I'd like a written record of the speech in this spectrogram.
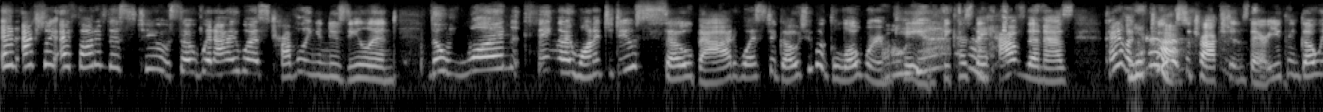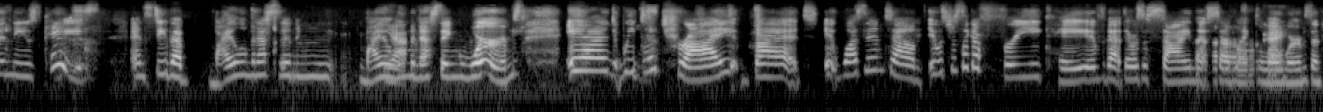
And actually, I thought of this too. So when I was traveling in New Zealand, the one thing that I wanted to do so bad was to go to a glowworm oh, cave yeah. because they have them as kind of like yeah. tourist attractions there. You can go in these caves and see the bioluminescent bioluminescing yeah. worms and we did try but it wasn't um it was just like a free cave that there was a sign that said like oh, okay. worms, and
